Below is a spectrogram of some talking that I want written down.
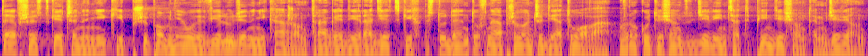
te wszystkie czynniki przypomniały wielu dziennikarzom tragedię radzieckich studentów na przełęczy Diatłowa w roku 1959.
